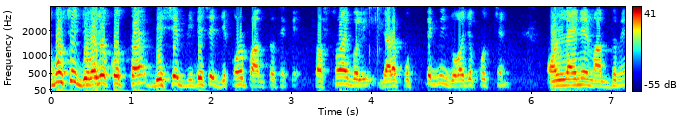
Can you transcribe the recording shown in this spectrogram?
অবশ্যই যোগাযোগ করতে হয়, দেশে, বিদেশে, যে কোনো প্রান্ত থেকে, সবসময় বলি, যারা প্রত্যেকদিন যোগাযোগ করছেন অনলাইনের মাধ্যমে,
